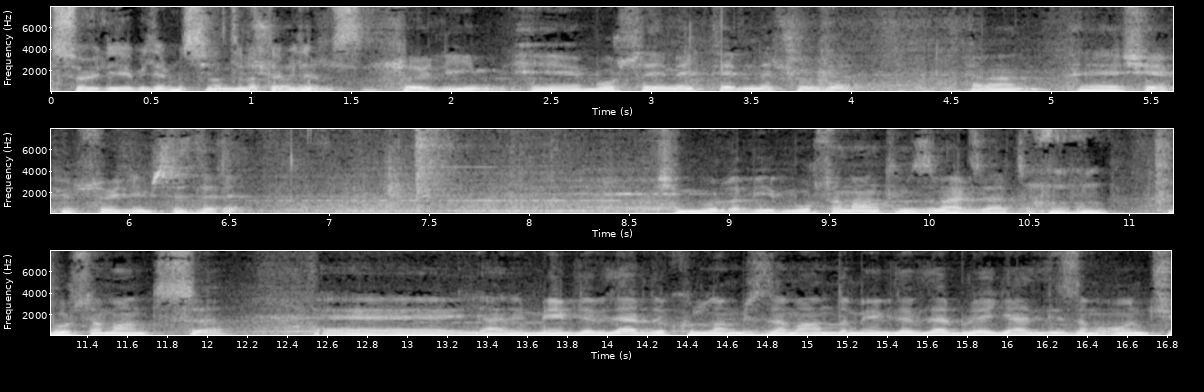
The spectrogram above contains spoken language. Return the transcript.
söyleyebilir misin? Şimdi Hatırlatabilir misin? Söyleyeyim. E, Bursa yemeklerinde şurada hemen e, şey yapayım söyleyeyim sizlere. Şimdi burada bir Bursa mantımız var zaten. Bursa mantısı e, yani Mevlevilerde kullanmış zamanında Mevleviler buraya geldiği zaman 13.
